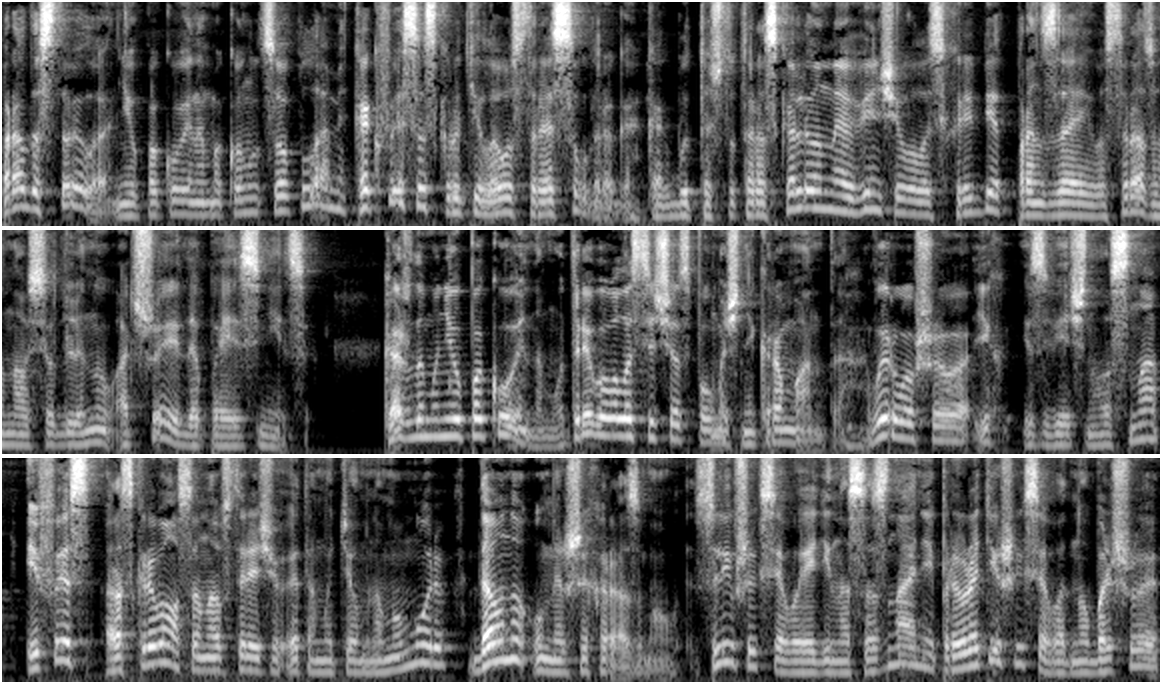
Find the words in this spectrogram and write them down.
Правда, стоило неупокоенным окунуться в пламя, как Фесса скрутила острая судорога, как будто что-то раскаленное ввинчивалось в хребет, пронзая его сразу на всю длину от шеи до поясницы. Каждому неупокоенному требовалась сейчас помощь некроманта, вырвавшего их из вечного сна, и Фес раскрывался навстречу этому темному морю давно умерших разумов, слившихся воедино сознание, превратившихся в одно большое,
